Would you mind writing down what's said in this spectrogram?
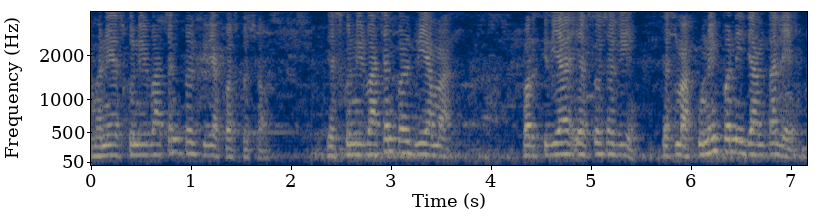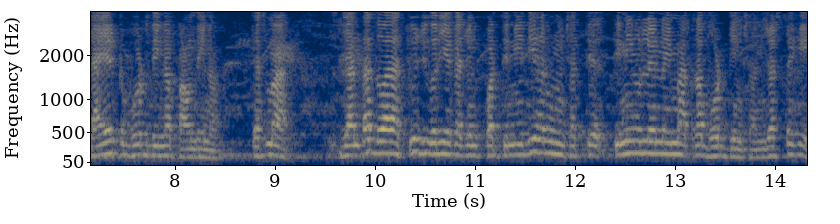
भने यसको निर्वाचन प्रक्रिया कस्तो छ? यसको निर्वाचन प्रक्रियामा प्रक्रिया यस्तो छ कि त्यसमा कुनै पनि जनताले डाइरेक्ट भोट दिन पाउँदैन। त्यसमा जनताद्वारा चुज गरिएका जुन प्रतिनिधिहरू हुन्छ त्यो तिनीहरूले नै मात्र भोट दिन्छन्। जस्तै कि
